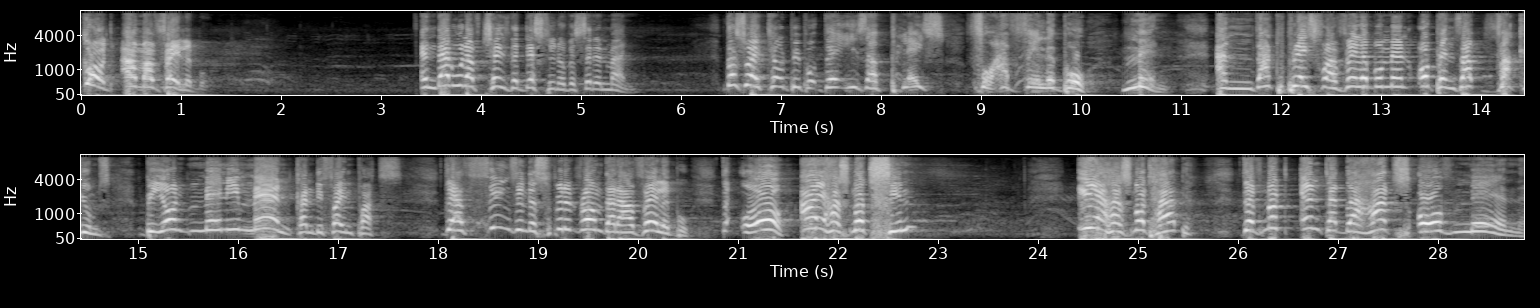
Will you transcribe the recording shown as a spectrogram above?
God, I'm available. And that would have changed the destiny of a certain man. That's why I tell people there is a place for available men. And that place for available men opens up vacuums beyond many men can define parts. There are things in the spirit realm that are available. That, oh, eye has not seen, ear has not heard, They've not entered the hearts of men.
